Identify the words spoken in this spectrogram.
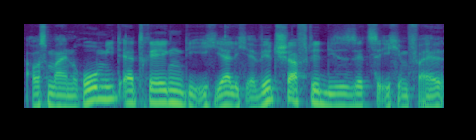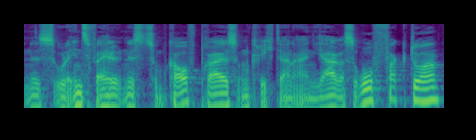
aus meinen Rohmieterträgen, die ich jährlich erwirtschafte. Diese setze ich im Verhältnis oder ins Verhältnis zum Kaufpreis und kriege dann einen Jahresrohfaktor.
